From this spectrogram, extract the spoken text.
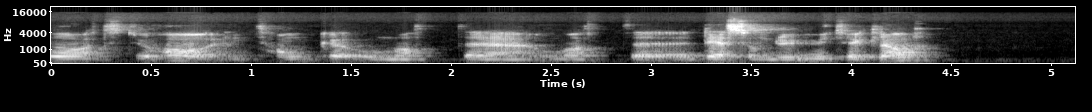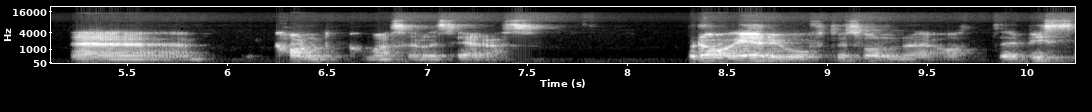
og at du har en tanke om at, eh, om at eh, det som du utvikler, eh, kan kommersialiseres. Og Da er det jo ofte sånn at eh, hvis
